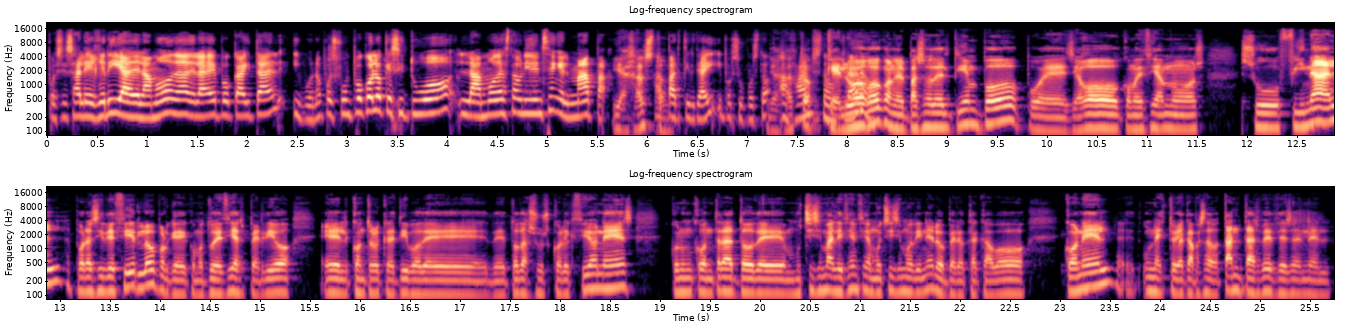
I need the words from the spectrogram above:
pues esa alegría de la moda, de la época y tal. Y bueno, pues fue un poco lo que situó la moda estadounidense en el mapa. Y a Halston. A partir de ahí, y por supuesto, a Halston, Halston, que claro. luego, con el paso del tiempo, pues llegó, como decíamos, su final, por así decirlo, porque como tú decías, perdió el control creativo de, de todas sus colecciones, con un contrato de muchísimas licencias, muchísimo dinero, pero que acabó con él. Eh, Una historia que ha pasado tantas veces en el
